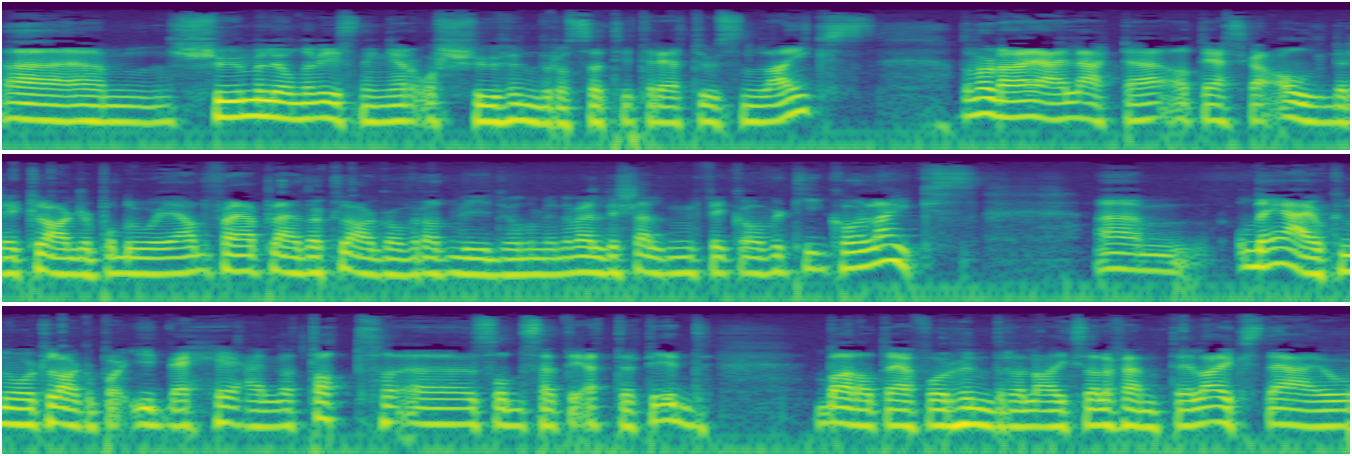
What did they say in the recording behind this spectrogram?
Um, 7 millioner visninger og 773 000 likes. Det var da jeg lærte at jeg skal aldri klage på noe igjen, for jeg pleide å klage over at videoene mine veldig sjelden fikk over 10K likes. Um, og det er jo ikke noe å klage på i det hele tatt, uh, sånn sett i ettertid. Bare at jeg får 100 likes eller 50 likes, det er jo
